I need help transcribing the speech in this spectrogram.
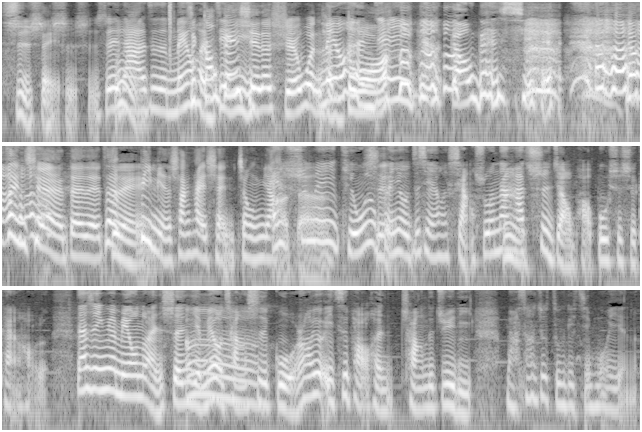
是是是是，所以大家真的没有很建议、嗯、高跟鞋的学问很多，没有很建议高跟鞋。要正确，对对对，避免伤害是很重要的。顺便一提，我有朋友之前想说，那他赤脚跑步试试看好了，嗯、但是因为没有暖身，也没有尝试过，嗯、然后又一次跑很长的距离，马上就足底筋膜炎了，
